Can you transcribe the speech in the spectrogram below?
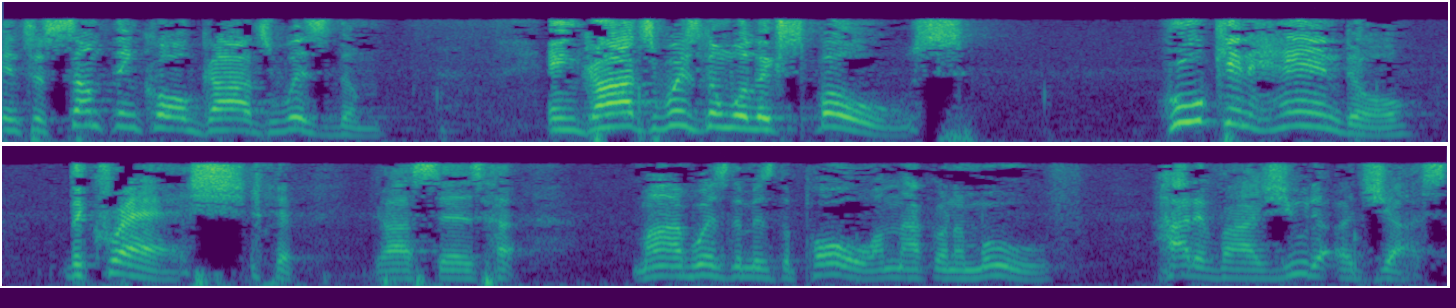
into something called God's wisdom. And God's wisdom will expose who can handle the crash. God says, my wisdom is the pole. I'm not going to move. I'd advise you to adjust,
